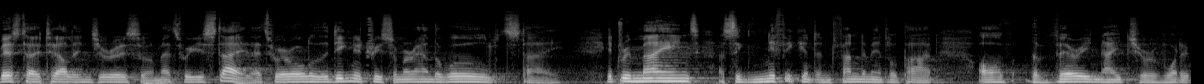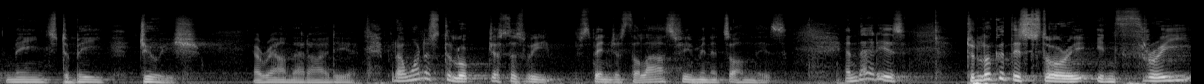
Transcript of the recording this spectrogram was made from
best hotel in Jerusalem. That's where you stay. That's where all of the dignitaries from around the world stay. It remains a significant and fundamental part of the very nature of what it means to be Jewish around that idea. But I want us to look, just as we spend just the last few minutes on this, and that is to look at this story in three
